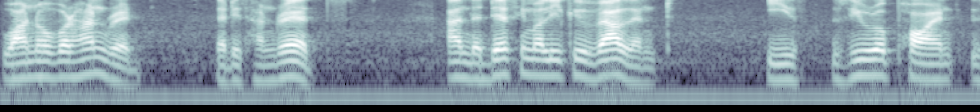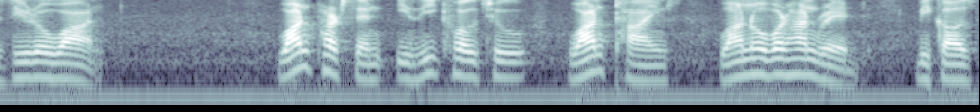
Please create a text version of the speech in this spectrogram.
1 over 100 that is hundredths and the decimal equivalent is 0.01. 1% is equal to 1 times 1 over 100 because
